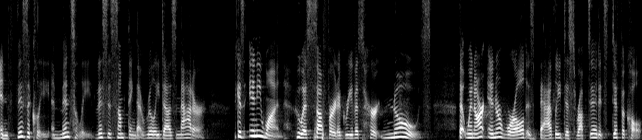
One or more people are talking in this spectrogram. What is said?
And physically and mentally, this is something that really does matter. Because anyone who has suffered a grievous hurt knows that when our inner world is badly disrupted, it's difficult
